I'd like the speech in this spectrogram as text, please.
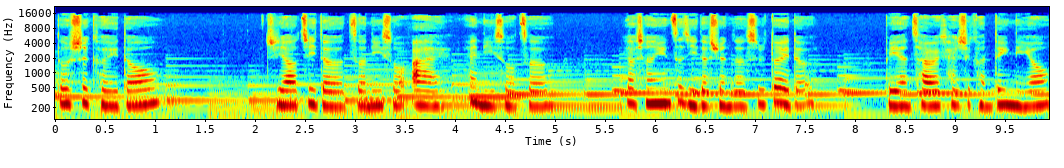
都是可以的哦。只要记得择你所爱，爱你所择，要相信自己的选择是对的，别人才会开始肯定你哦。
